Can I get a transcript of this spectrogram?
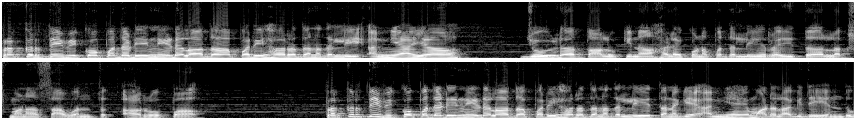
ಪ್ರಕೃತಿ ವಿಕೋಪದಡಿ ನೀಡಲಾದ ಪರಿಹಾರ ಧನದಲ್ಲಿ ಅನ್ಯಾಯ. ಜೋಯಿಡಾ ತಾಲೂಕಿನ ಹಳೆಕೊಣಪದಲ್ಲಿ ರೈತ ಲಕ್ಷ್ಮಣ ಸಾವಂತ್ ಆರೋಪ. ಪ್ರಕೃತಿ ವಿಕೋಪದಡಿ ನೀಡಲಾದ ಪರಿಹಾರ ಧನದಲ್ಲಿ ತನಗೆ ಅನ್ಯಾಯ ಮಾಡಲಾಗಿದೆ ಎಂದು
